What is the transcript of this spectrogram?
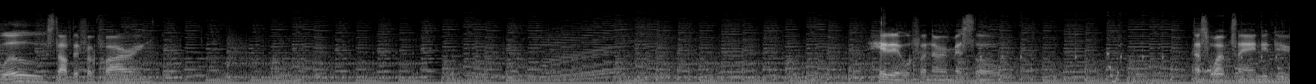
Whoa, stopped it from firing. Hit it with another missile. That's what I'm planning to do.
